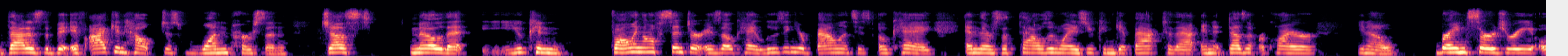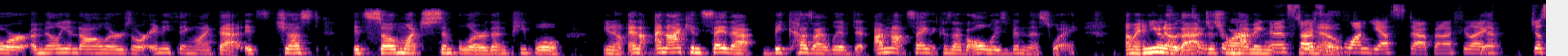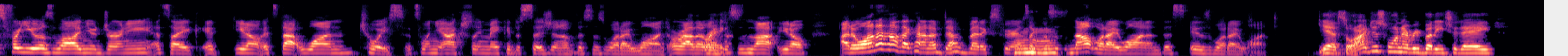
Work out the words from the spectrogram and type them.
that is the bit, if I can help just one person, just know that you can falling off center is okay losing your balance is okay and there's a thousand ways you can get back to that and it doesn't require you know brain surgery or a million dollars or anything like that. It's just it's so much simpler than people, you know, and and I can say that because I lived it. I'm not saying it because I've always been this way. I mean, you know that just from having and it starts you know, with one yes step. And I feel like yeah. just for you as well in your journey, it's like it, you know, it's that one choice. It's when you actually make a decision of this is what I want, or rather, like right. this is not, you know, I don't want to have that kind of deathbed experience. Mm-hmm. Like this mm-hmm. is not what I want, and this is what I want yeah, so I just want everybody today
